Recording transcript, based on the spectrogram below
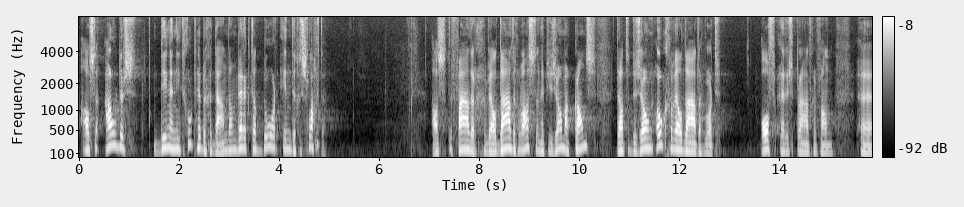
als de ouders dingen niet goed hebben gedaan, dan werkt dat door in de geslachten. Als de vader gewelddadig was, dan heb je zomaar kans dat de zoon ook gewelddadig wordt. Of er is sprake van uh,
